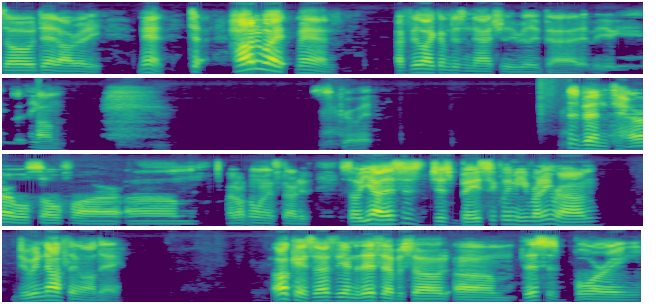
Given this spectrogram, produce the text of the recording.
so dead already. Man, how do I... Man, I feel like I'm just naturally really bad at video games. I think, um... Screw it. This has been terrible so far. Um, I don't know when I started. So yeah, this is just basically me running around, doing nothing all day. Okay, so that's the end of this episode. Um, this is boring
